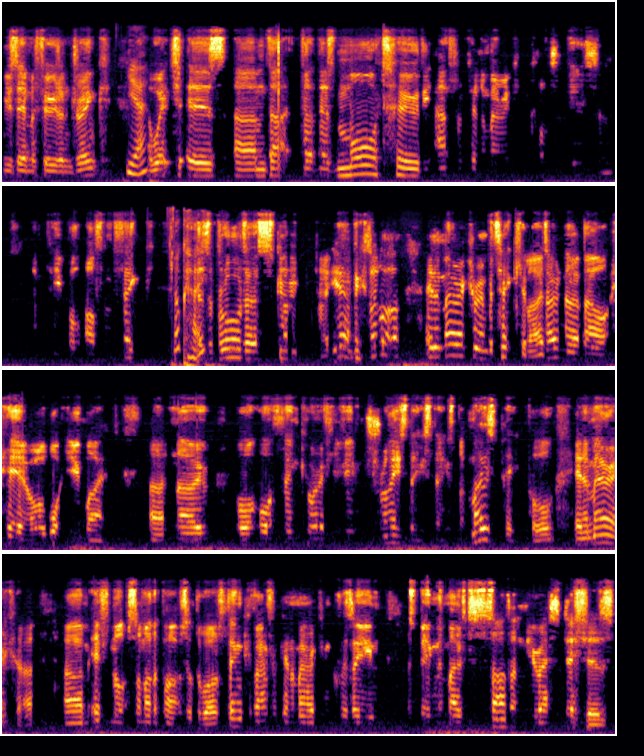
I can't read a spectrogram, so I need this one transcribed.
Museum of Food and Drink, yeah. which is um, that that there's more to the African American contribution people often think. Okay. There's a broader scope. Yeah, because a lot of, in America in particular, I don't know about here or what you might uh, know or, or think, or if you've even tried these things, but most people in America, um, if not some other parts of the world, think of African American cuisine as being the most southern US dishes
